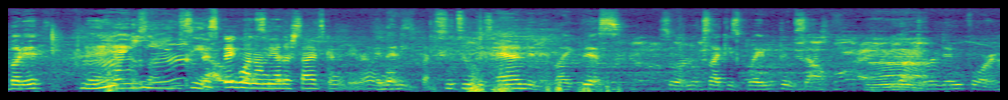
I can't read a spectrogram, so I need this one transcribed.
But it, it hangs. You see This how- big one on the other side is gonna be really And then he nice. But sits with his hand in it like this, so it looks like he's playing with himself. He got Ah. turned in for it.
